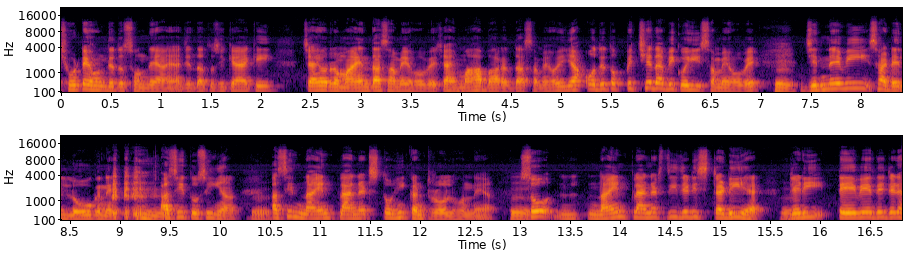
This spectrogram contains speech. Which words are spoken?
ਛੋਟੇ ਹੁੰਦੇ ਤੋਂ ਸੁਣਦੇ ਆਏ ਆ ਜਿੱਦਾਂ ਤੁਸੀਂ ਕਿਹਾ ਕਿ ਚਾਹੇ ਉਹ ਰਮਾਇਣ ਦਾ ਸਮੇਂ ਹੋਵੇ ਚਾਹੇ ਮਹਾਭਾਰਤ ਦਾ ਸਮੇਂ ਹੋਵੇ ਜਾਂ ਉਹਦੇ ਤੋਂ ਪਿੱਛੇ ਦਾ ਵੀ ਕੋਈ ਸਮੇਂ ਹੋਵੇ। ਜਿੰਨੇ ਵੀ ਸਾਡੇ ਲੋਕ ਨੇ ਅਸੀਂ ਤੁਸੀਂ ਆ। ਅਸੀਂ 9 ਪਲੈਨਟਸ ਤੋਂ ਹੀ ਕੰਟਰੋਲ ਹੁੰਨੇ ਆ। ਸੋ 9 ਪਲੈਨਟਸ ਦੀ ਜਿਹੜੀ ਸਟੱਡੀ ਹੈ ਜਿਹੜੀ ਟੇਵੇ ਦੇ ਜਿਹੜੇ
